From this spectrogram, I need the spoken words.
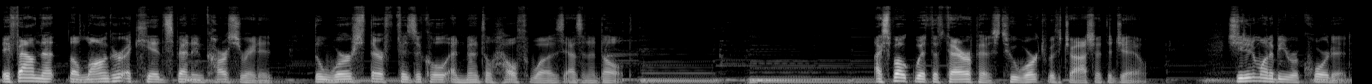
They found that the longer a kid spent incarcerated, the worse their physical and mental health was as an adult. I spoke with the therapist who worked with Josh at the jail. She didn't want to be recorded,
